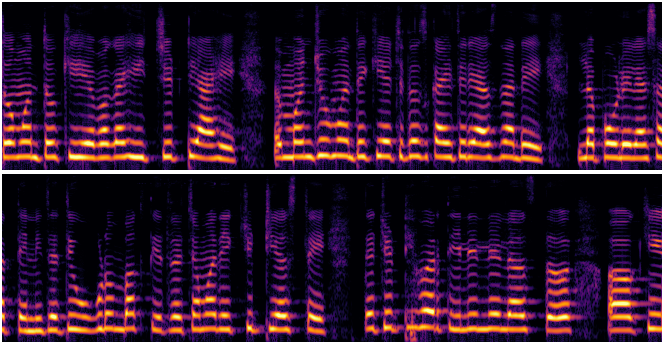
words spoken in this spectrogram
तो म्हणतो की हे बघा ही चिठ्ठी आहे. तर मंजू म्हणते की याच्यातच काहीतरी असणार आहे. लपवलेल्या सत्याने तर ती उघडून बघते. त्याच्यामध्ये एक चिठ्ठी असते. त्या चिठ्ठीवरती लिहिलेलं असतं की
